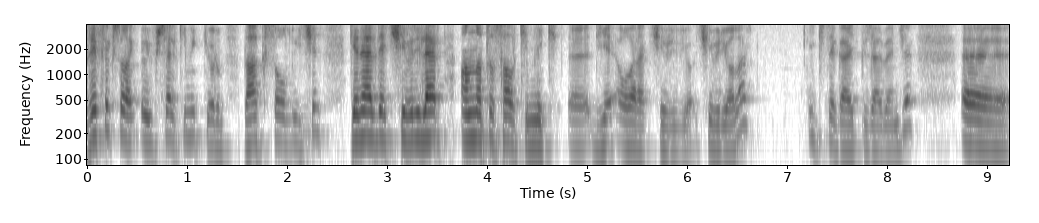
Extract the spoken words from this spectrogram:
refleks olarak öyküsel kimlik diyorum daha kısa olduğu için. Genelde çeviriler anlatısal kimlik e, diye olarak çevriliyor, çeviriyorlar. İkisi de gayet güzel bence. E,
